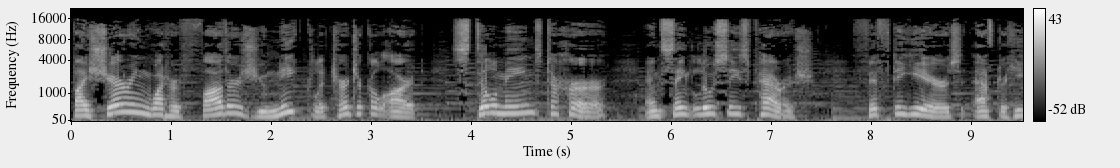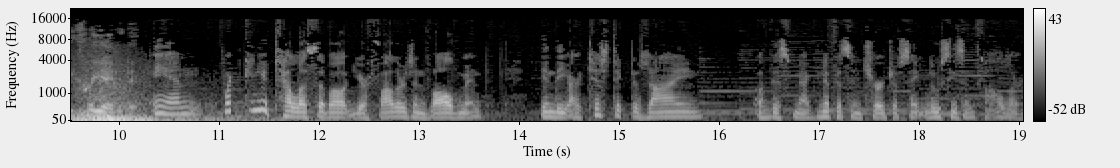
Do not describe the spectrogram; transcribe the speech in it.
by sharing what her father's unique liturgical art still means to her and St. Lucy's Parish 50 years after he created it. And what can you tell us about your father's involvement in the artistic design of this magnificent church of St. Lucy's in Fowler?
